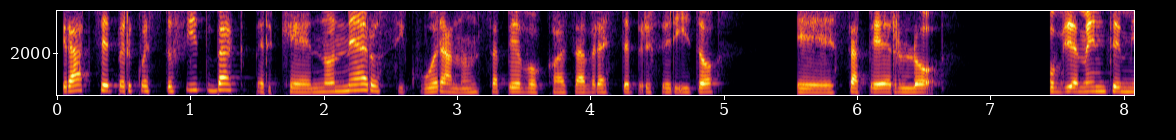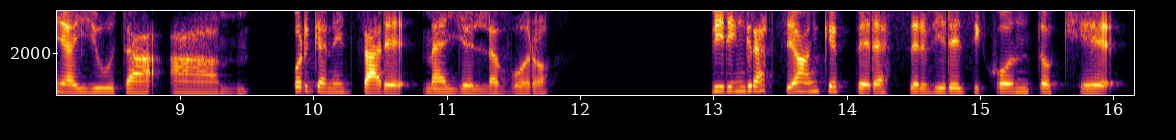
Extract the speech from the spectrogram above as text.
Grazie per questo feedback perché non ne ero sicura, non sapevo cosa avreste preferito e saperlo ovviamente mi aiuta a organizzare meglio il lavoro. Vi ringrazio anche per esservi resi conto che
